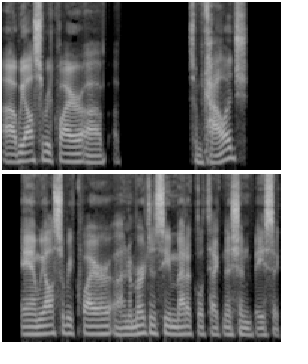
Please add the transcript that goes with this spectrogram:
Uh, we also require a, uh, some college, and we also require an emergency medical technician basic.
